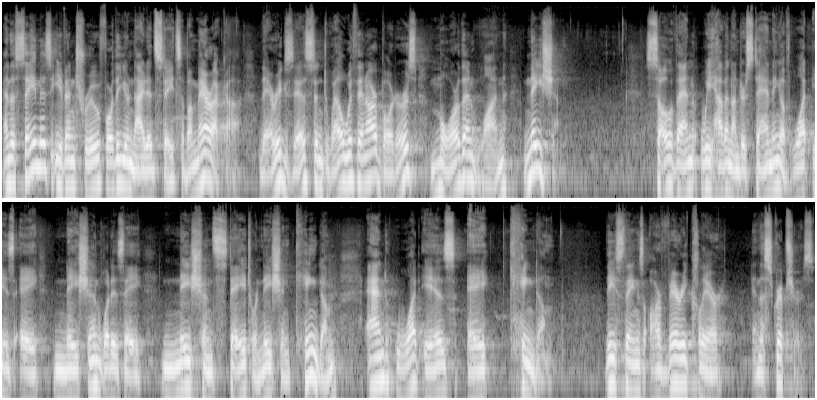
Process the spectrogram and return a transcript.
And the same is even true for the United States of America there exists and dwell within our borders more than one nation. So then we have an understanding of what is a nation, what is a nation state or nation kingdom, and what is a kingdom. These things are very clear in the scriptures.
